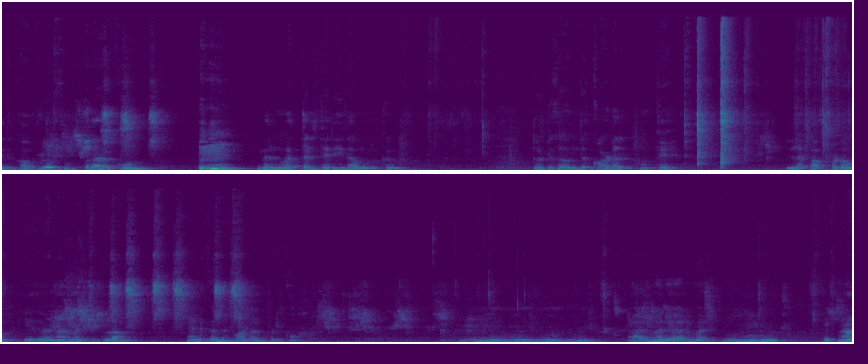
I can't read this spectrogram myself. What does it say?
இதுக்கு அவ்வளோ சூப்பராக இருக்கும். பாருங்க வத்தல் தெரியுதா உங்களுக்கு? தொட்டுக்க வந்து குடல். ஓகே இல்லை பப்படம் எது வேணாலும் வச்சுக்கலாம். எனக்கு வந்து குடல் பிடிக்கும். வேறு மாதிரி வேறு மாதிரி? ம் கிருஷ்ணா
